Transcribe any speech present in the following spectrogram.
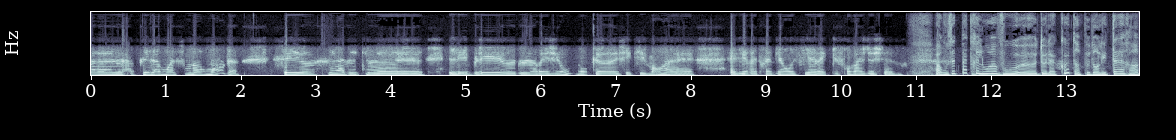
euh, appelée la moisson normande. C'est euh, fait avec euh, les blés euh, de la région. Donc effectivement, elle, elle irait très bien aussi avec du fromage de chèvre. Alors, vous n'êtes pas très loin, vous, de la côte, un peu dans les terres. hein.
